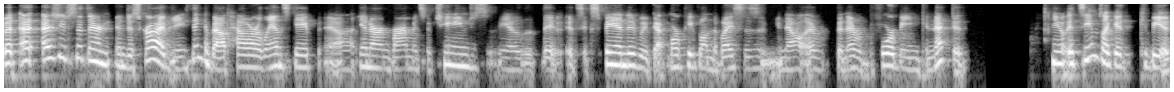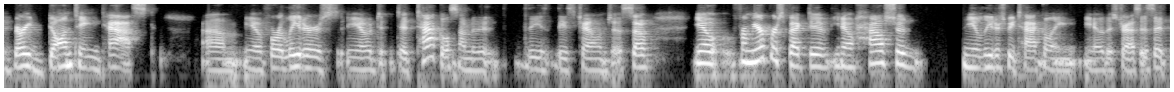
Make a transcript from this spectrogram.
but as you sit there and describe and you think about how our landscape uh, in our environments have changed you know it's expanded we've got more people on devices now than ever before being connected you know it seems like it could be a very daunting task um, you know for leaders you know to, to tackle some of the, these these challenges so you know from your perspective you know how should you know leaders be tackling you know the stress is it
